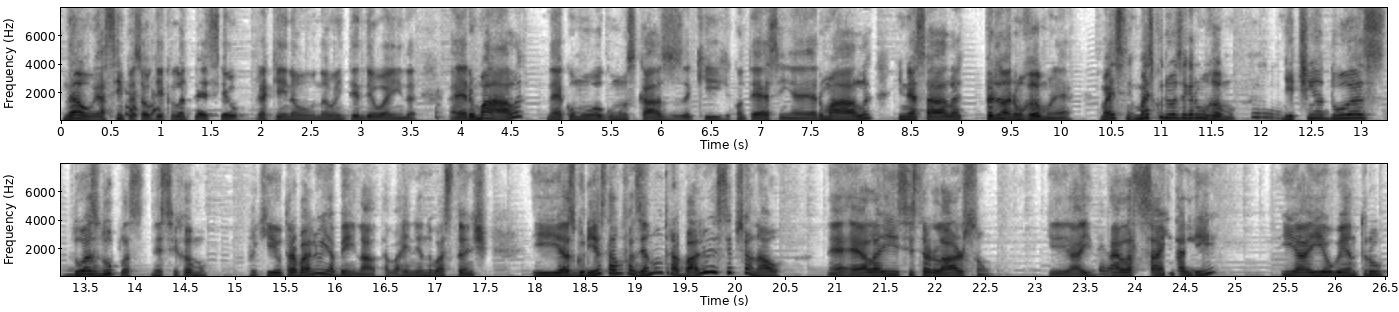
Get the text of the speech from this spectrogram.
Não, assim, pessoal, o que, que aconteceu? Para quem não, não entendeu ainda, era uma ala, né? Como alguns casos aqui que acontecem, era uma ala, e nessa ala, perdão, era um ramo, né? Mas mais curioso é que era um ramo. Sim. E tinha duas, duas duplas nesse ramo. Porque o trabalho ia bem lá, tava rendendo bastante. E as gurias estavam fazendo um trabalho excepcional. Né? Ela e Sister Larson. E aí elas saem dali e aí eu entro.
